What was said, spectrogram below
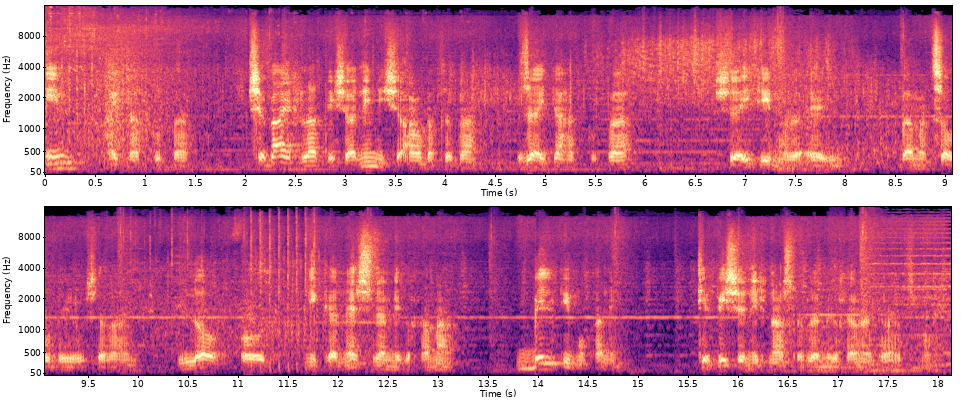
In שבה החלטתי שאני נשאר בצבא, זו הייתה התקופה שהייתי מראל במצור בירושלים. לא עוד ניכנס למלחמה בלתי מוכנים, כפי שנכנסנו למלחמת העצמאות.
